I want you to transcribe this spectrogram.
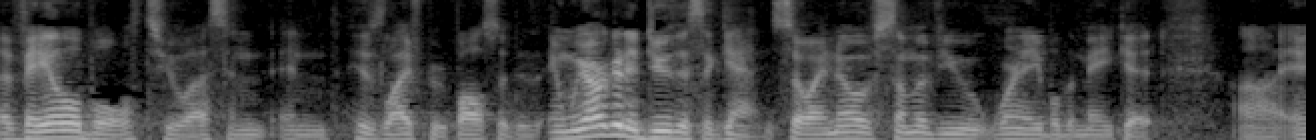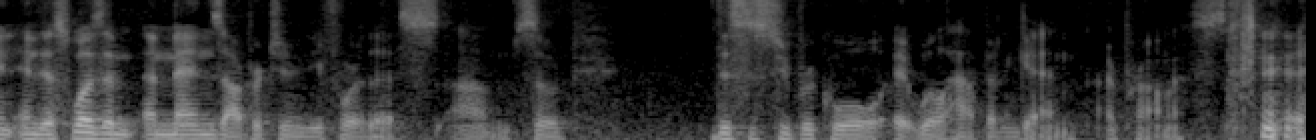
available to us, and, and, his life group also did. And we are going to do this again. So I know if some of you weren't able to make it, uh, and, and, this was a, a, men's opportunity for this. Um, so this is super cool. It will happen again, I promise.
